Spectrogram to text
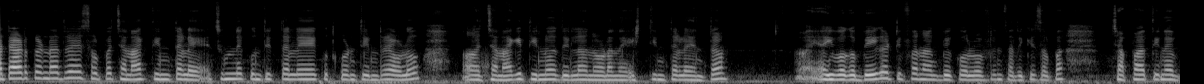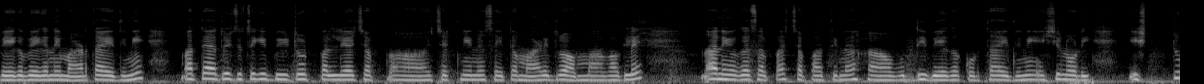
ಆಟ ಆಡ್ಕೊಂಡಾದ್ರೆ ಸ್ವಲ್ಪ ಚೆನ್ನಾಗಿ ತಿಂತಾಳೆ. ಸುಮ್ಮನೆ ಕುಂತಿತ್ತಲೆ ಕುತ್ಕೊಂಡು ತಿಂದರೆ ಅವಳು ಚೆನ್ನಾಗಿ ತಿನ್ನೋದಿಲ್ಲ ನೋಡೋಣ, ಎಷ್ಟು ತಿಂತಾಳೆ ಅಂತ. ಇವಾಗ ಬೇಗ ಟಿಫನ್ ಆಗಬೇಕು ಅಲ್ವಾ ಫ್ರೆಂಡ್ಸ್ ಅದಕ್ಕೆ ಸ್ವಲ್ಪ ಚಪಾತಿನ ಬೇಗ ಬೇಗನೆ ಮಾಡ್ತಾ ಇದ್ದೀನಿ. ಮತ್ತು ಅದ್ರ ಜೊತೆಗೆ ಬೀಟ್ರೂಟ್ ಪಲ್ಯ, ಚಪ್ ಚಟ್ನಿನ ಸಹಿತ ಮಾಡಿದರು ಅಮ್ಮ ಆವಾಗಲೇ. ನಾನು ಇವಾಗ ಸ್ವಲ್ಪ ಚಪಾತಿನ ಉದ್ದಿ ಬೇಗ ಕೊಡ್ತಾ ಇದ್ದೀನಿ. ಯಶು ನೋಡಿ, ಇಷ್ಟು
